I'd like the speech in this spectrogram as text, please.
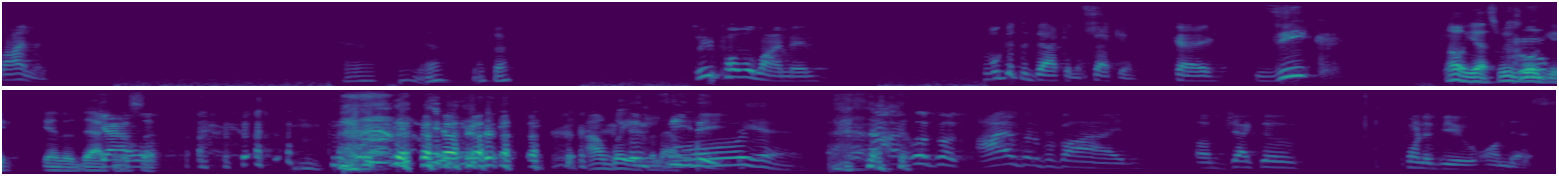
linemen. Yeah. Okay. Three Pro Bowl linemen. We'll get to Dak in a second. Okay. Zeke, Oh yes, we will get into Dak in a second. I'm waiting and for that. CeeDee. Oh yeah. No, look, look, I am going to provide objective point of view on this,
